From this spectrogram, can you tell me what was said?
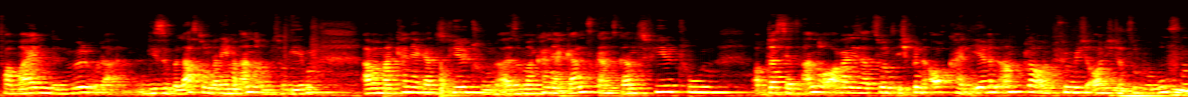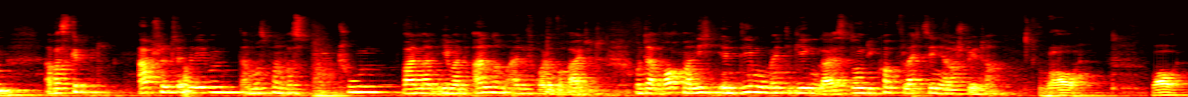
vermeiden, den Müll oder diese Belastung dann jemand anderem zu geben. Aber man kann ja ganz viel tun. Also man kann ja ganz, ganz, ganz viel tun. Ob das jetzt andere Organisationen ich bin auch kein Ehrenamtler und fühle mich auch nicht dazu berufen. Aber es gibt Abschnitte im Leben, da muss man was tun, weil man jemand anderem eine Freude bereitet. Und da braucht man nicht in dem Moment die Gegenleistung, die kommt vielleicht zehn Jahre später. Wow. Wow,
